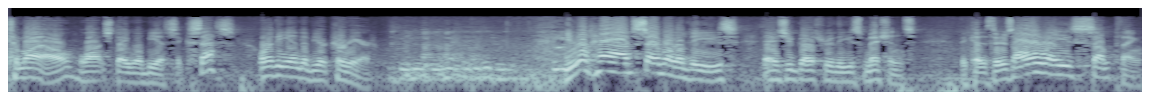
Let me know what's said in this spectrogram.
tomorrow, launch day, will be a success or the end of your career. you will have several of these as you go through these missions because there's always something.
